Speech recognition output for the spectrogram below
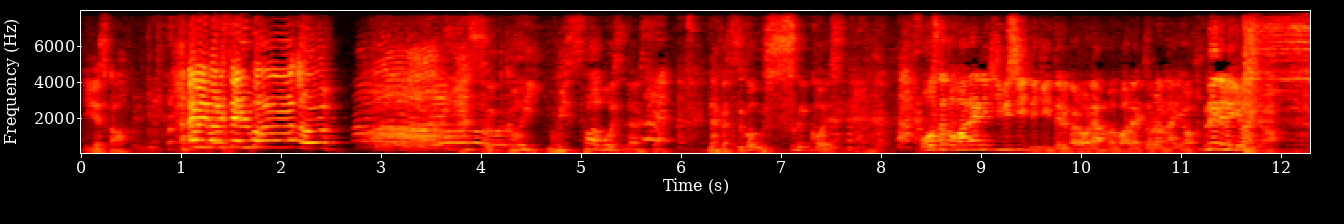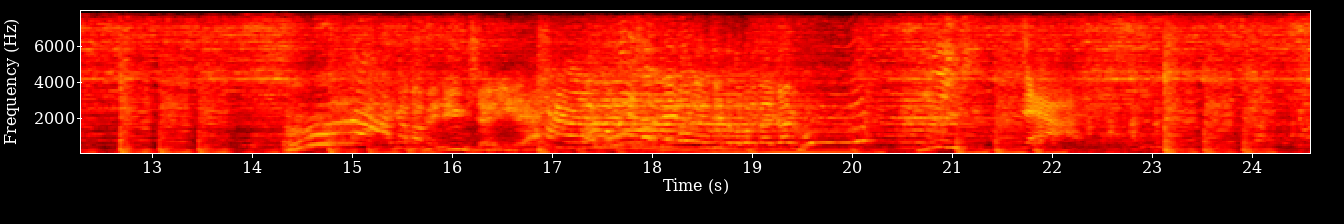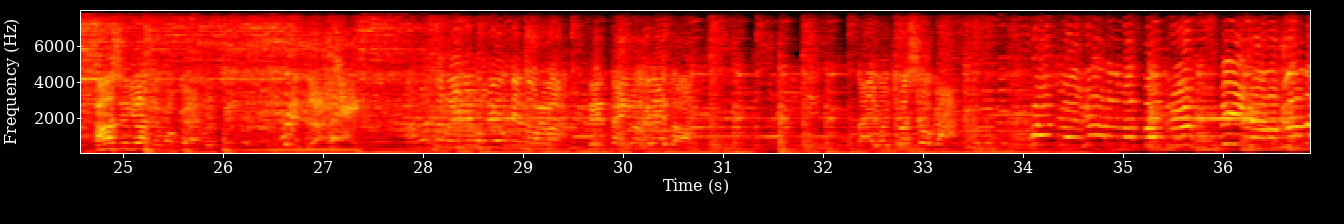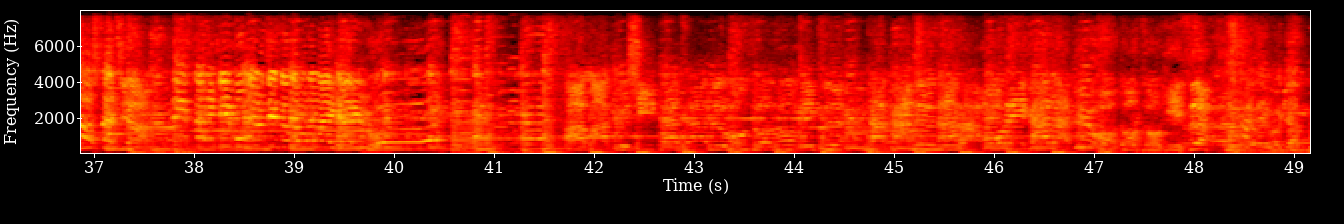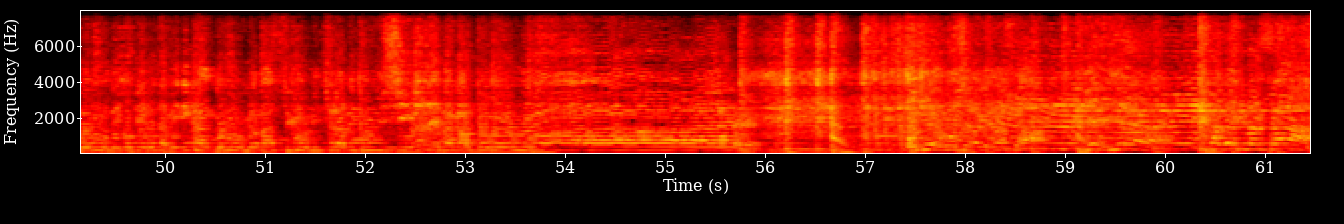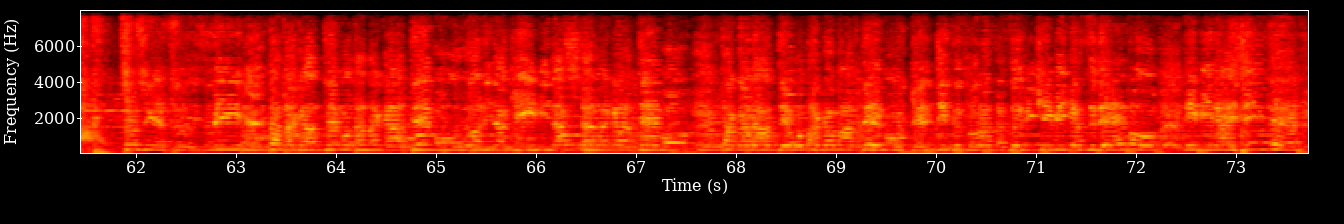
いいですか？Everybody say wow! すごいウィスパーボイスなんですねなんかすごい薄い声ですね。大阪笑いに厳しいって聞いてるから俺あんま笑い取らないよ。レディーいきますよ。ほどとぎす彼はギャンブルーでこけるたびにカングルーがまっすぐに貫く石あればガットゴーお気を申し上げますか Yeah yeah 叩きますさ調子が進み戦っても戦っても終わりなきに出し戦っても高鳴っても高まっても現実そらさずに響かすでも意味ない人生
